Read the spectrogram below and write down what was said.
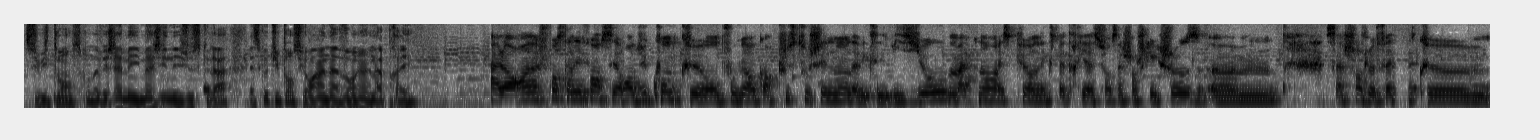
subitement, ce qu'on n'avait jamais imaginé jusque-là? Est-ce que tu penses qu'il y aura un avant et un après? Alors, je pense qu'en effet, on s'est rendu compte qu'on pouvait encore plus toucher le monde avec les visios. Maintenant, est-ce qu'en expatriation, ça change quelque chose? Euh, Ça change le fait que,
